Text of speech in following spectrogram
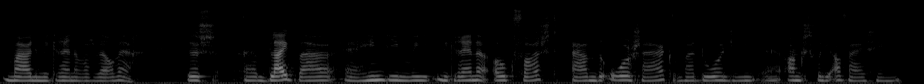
Maar de migraine was wel weg. Dus uh, blijkbaar uh, hing die migraine ook vast aan de oorzaak, waardoor die uh, angst voor die afwijzing.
